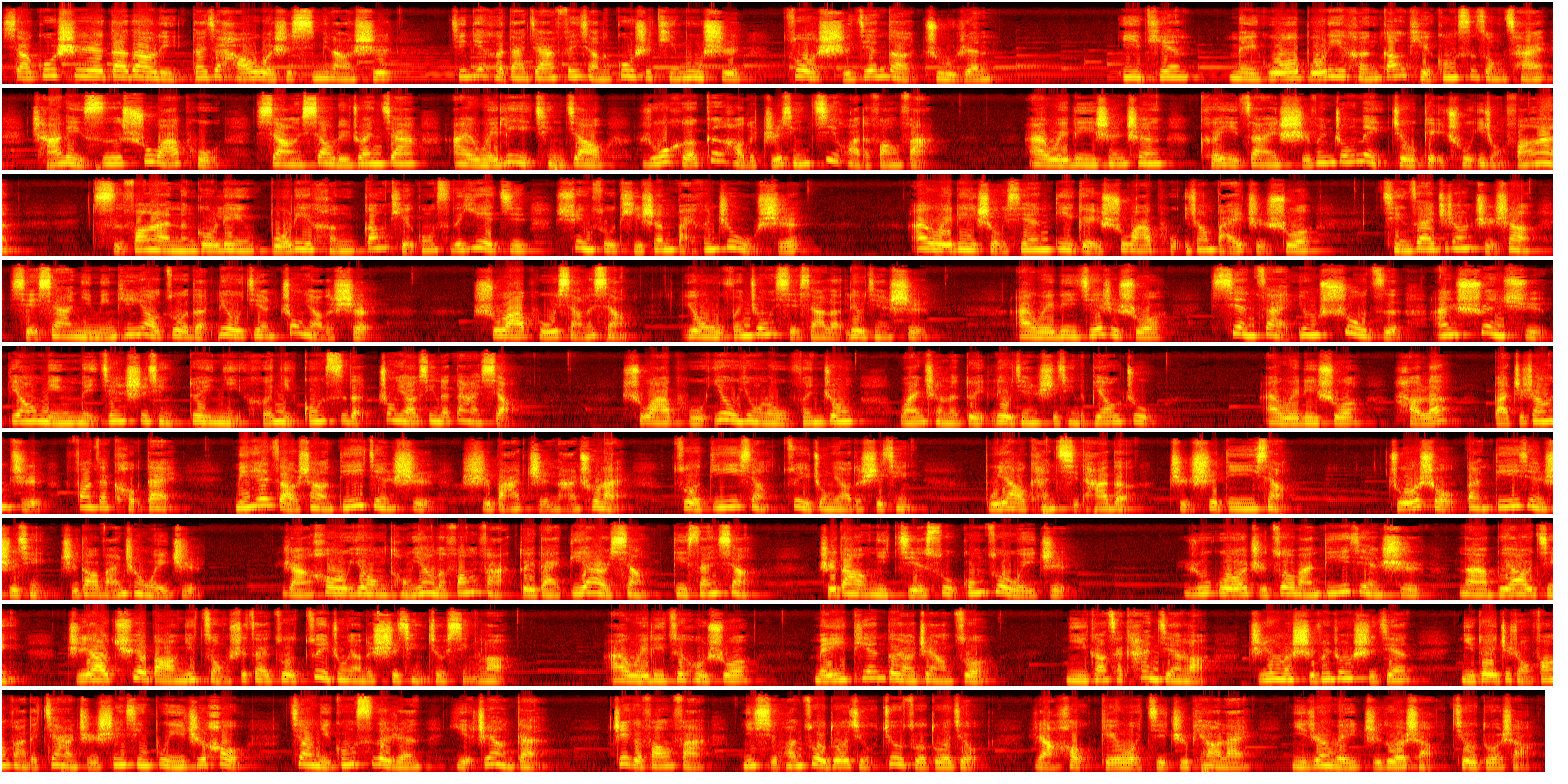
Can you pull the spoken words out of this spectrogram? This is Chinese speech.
小故事大道理，大家好，我是西米老师。今天和大家分享的故事题目是“做时间的主人”。一天，美国伯利恒钢铁公司总裁查理斯·舒瓦普向效率专家艾维利请教如何更好地执行计划的方法。艾维利声称可以在十分钟内就给出一种方案，此方案能够令伯利恒钢铁公司的业绩迅速提升百分之五十。艾维利首先递给舒瓦普一张白纸，说：“请在这张纸上写下你明天要做的六件重要的事。”舒瓦普想了想，用五分钟写下了六件事。艾维利接着说：“现在用数字按顺序标明每件事情对你和你公司的重要性的大小。”舒瓦普又用了五分钟，完成了对六件事情的标注。艾维利说：“好了，把这张纸放在口袋。”明天早上第一件事是把纸拿出来，做第一项最重要的事情，不要看其他的，只是第一项，着手办第一件事情，直到完成为止。然后用同样的方法对待第二项、第三项，直到你结束工作为止。如果只做完第一件事，那不要紧，只要确保你总是在做最重要的事情就行了。艾维利最后说：“每一天都要这样做。”你刚才看见了，只用了十分钟时间。你对这种方法的价值深信不疑之后，叫你公司的人也这样干。这个方法你喜欢做多久就做多久，然后给我寄支票来，你认为值多少就多少。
